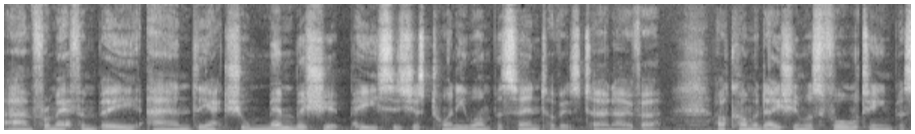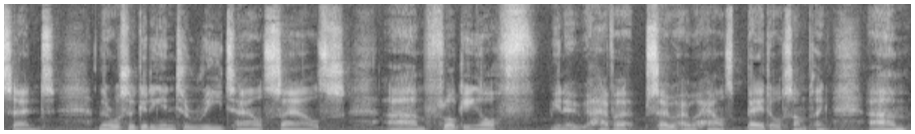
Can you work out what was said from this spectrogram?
um, from F&B and the actual membership piece is just 21% of its turnover. Accommodation was 14% and they're also getting into retail sales um, flogging off you know have a Soho House bed or something. Um,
